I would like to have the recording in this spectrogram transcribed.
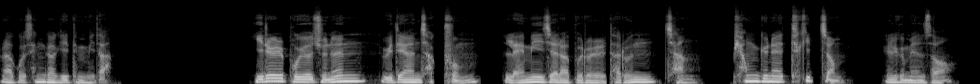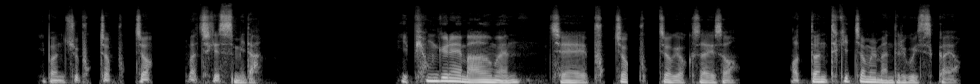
라고 생각이 듭니다. 이를 보여주는 위대한 작품 레미제라블을 다룬 장 평균의 특이점 읽으면서 이번 주 북적북적 마치겠습니다. 이 평균의 마음은 제 북적 북적 역사에서 어떤 특이점을 만들고 있을까요?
